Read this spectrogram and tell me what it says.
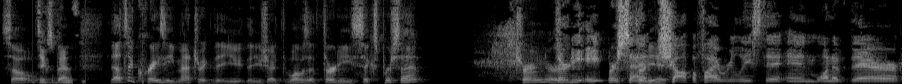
So it's expensive. That's a crazy metric that you that you shared. What was it? Thirty six percent churn. Eight percent. Shopify released it in one of their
